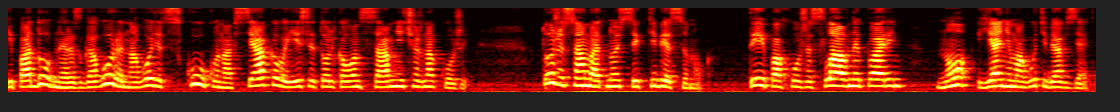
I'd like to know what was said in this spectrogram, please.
и подобные разговоры наводят скуку на всякого, если только он сам не чернокожий. То же самое относится и к тебе, сынок. Ты, похоже, славный парень, но я не могу тебя взять.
